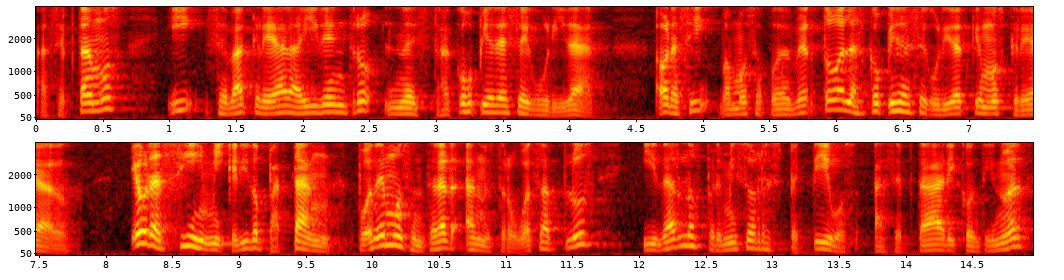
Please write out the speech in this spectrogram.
Aceptamos y se va a crear ahí dentro nuestra copia de seguridad. Ahora sí, vamos a poder ver todas las copias de seguridad que hemos creado. Y ahora sí, mi querido patán, podemos entrar a nuestro WhatsApp Plus y dar los permisos respectivos, aceptar y continuar,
